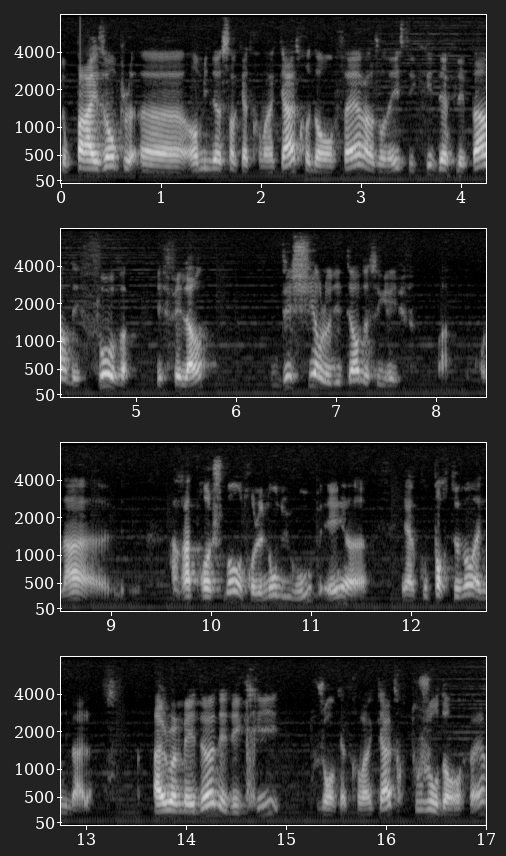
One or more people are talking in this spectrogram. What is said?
Donc, par exemple, en 1984, dans Enfer, un journaliste écrit Def Leppard, des fauves et félins déchirent l'auditeur de ses griffes. On a un rapprochement entre le nom du groupe et, et, un comportement animal. Iron Maiden est décrit, toujours en 84, toujours dans Enfer,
